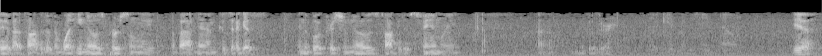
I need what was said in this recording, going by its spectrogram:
say about talkative and what he knows personally about him. Because I guess in the book, Christian knows talkative's family. Uh, let me go there. Yeah.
